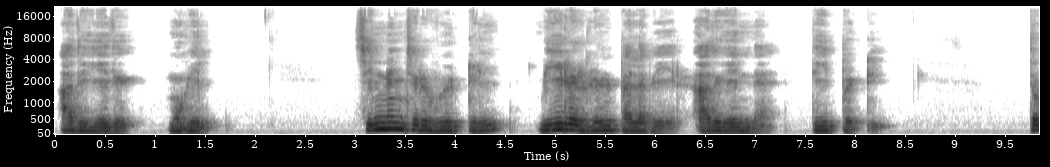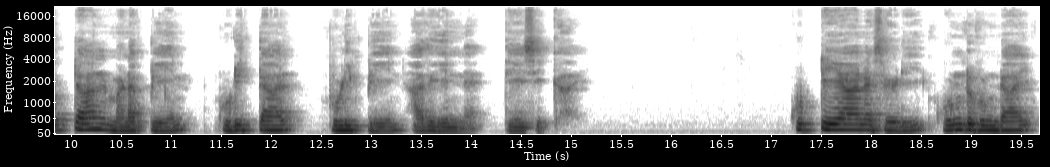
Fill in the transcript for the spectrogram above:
அது எது? முகில். சின்னஞ்சிறு வீட்டில் வீரர்கள் பல பேர். அது என்ன? தீப்பெட்டி. தொட்டால் மணப்பேன் குடித்தால் புளிப்பேன் அது என்ன? தேசிக்காய். குட்டியான செடி குண்டு குண்டாய்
